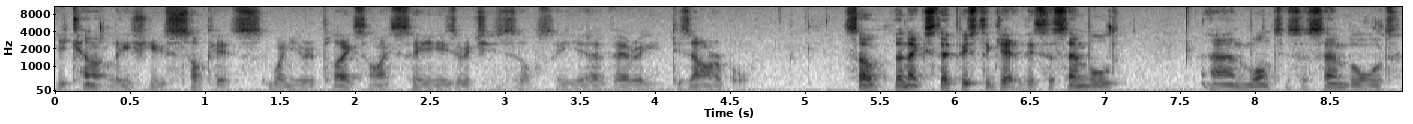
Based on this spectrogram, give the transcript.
you can at least use sockets when you replace ICs, which is obviously uh, very desirable. So the next step is to get this assembled, and once it's assembled,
